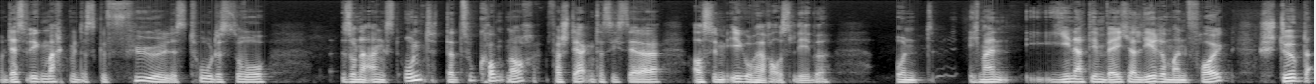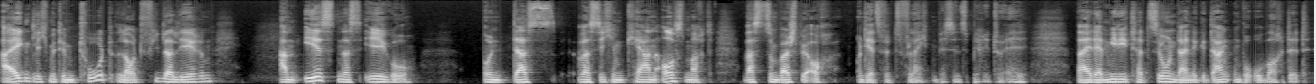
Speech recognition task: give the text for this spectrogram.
Und deswegen macht mir das Gefühl des Todes so, so eine Angst. Und dazu kommt noch verstärkend, dass ich sehr aus dem Ego heraus lebe. Und ich meine, je nachdem, welcher Lehre man folgt, stirbt eigentlich mit dem Tod, laut vieler Lehren, am ehesten das Ego. Und das, was sich im Kern ausmacht, was zum Beispiel auch und jetzt wird es vielleicht ein bisschen spirituell, bei der Meditation deine Gedanken beobachtet.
